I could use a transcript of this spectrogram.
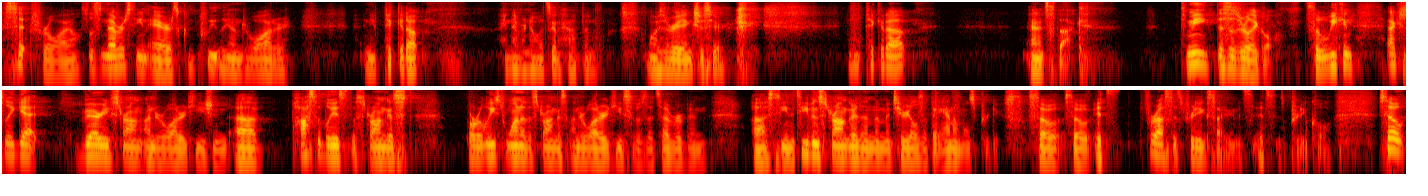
sit for a while. So it's never seen air, it's completely underwater. And you pick it up. I never know what's going to happen. I'm always very anxious here. you pick it up, and it's stuck. To me, this is really cool. So we can actually get very strong underwater adhesion. Uh, possibly it's the strongest or at least one of the strongest underwater adhesives that's ever been uh, seen. It's even stronger than the materials that the animals produce. So, so it's, for us, it's pretty exciting. It's, it's, it's pretty cool. So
